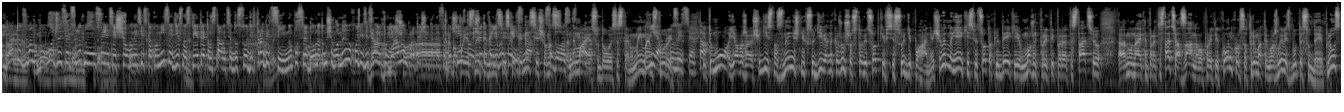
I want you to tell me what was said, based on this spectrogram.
Андрій, я тут з вами Тому- погоджуюся абсолютно у сенсі, що Венеційська комісія дійсно з пієтетом ставиться до суддів традиційно, послідовно, тому що вони виходять зі своїх уявлень про те, що таке е, судочинство і що пояснити таке європейська комісії, що у нас система. немає судової системи. Ми її маємо Є створити. позиція, так. І тому я вважаю, що дійсно з нинішніх судів я не кажу, що 100% всі судді погані. Очевидно, є якийсь відсоток людей, які можуть пройти переатестацію, е, ну навіть не переатестацію, а заново пройти конкурс, отримати можливість бути суддею. Плюс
